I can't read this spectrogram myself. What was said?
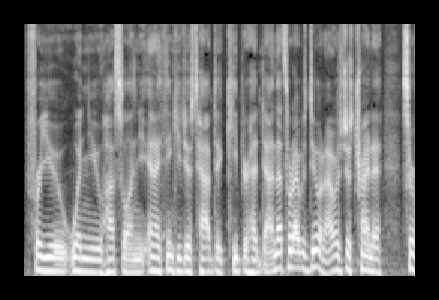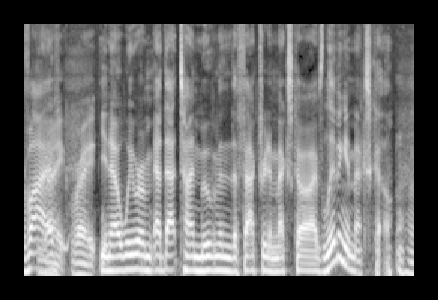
for you when you hustle and you, and I think you just have to keep your head down. That's what I was doing. I was just trying to survive. Right, right. You know, we were at that time moving the factory to Mexico. I was living in Mexico. Mm-hmm.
